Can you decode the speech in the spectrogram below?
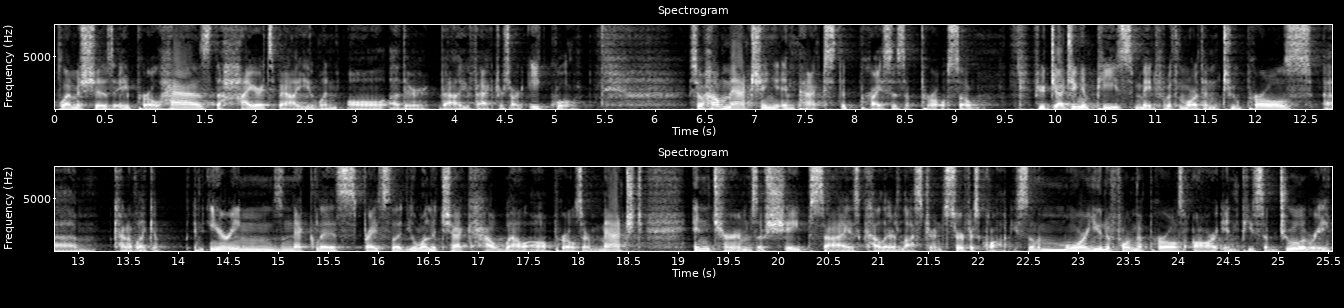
blemishes a pearl has, the higher its value when all other value factors are equal. So, how matching impacts the prices of pearls? So, if you're judging a piece made with more than two pearls, um, kind of like a, an earrings, necklace, bracelet, you'll want to check how well all pearls are matched in terms of shape, size, color, luster, and surface quality. So, the more uniform the pearls are in piece of jewelry,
